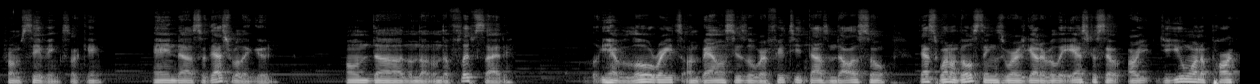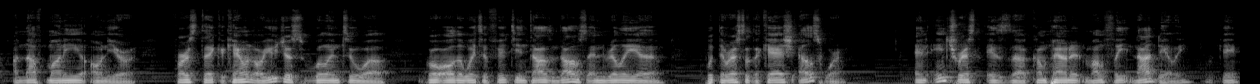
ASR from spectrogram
from savings. Okay, and uh, so that's really good. On the, on the on the flip side, you have low rates on balances over fifteen thousand dollars. So that's one of those things where you got to really ask yourself: Are do you want to park enough money on your First Tech account, or are you just willing to uh, go all the way to fifteen thousand dollars and really uh, put the rest of the cash elsewhere? And interest is uh, compounded monthly, not daily. Okay,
